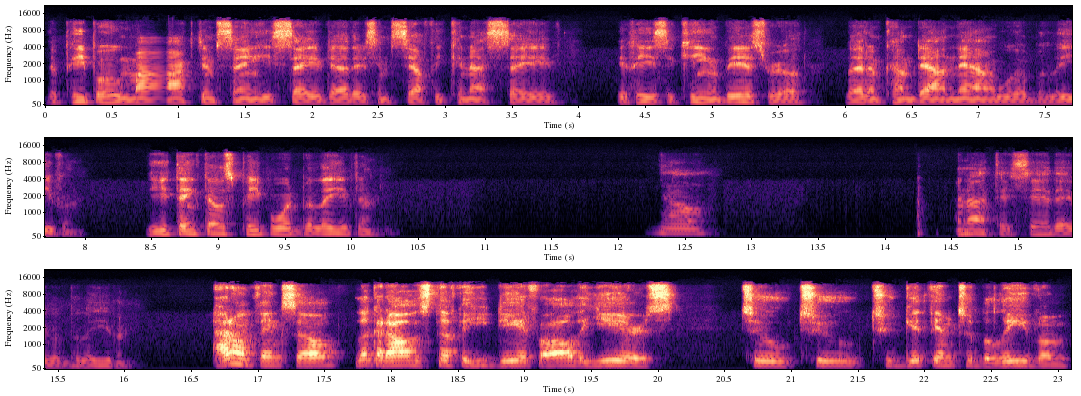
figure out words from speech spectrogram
the people who mocked him, saying he saved others, himself he cannot save. If he's the king of Israel, let him come down now and we'll believe him. Do you think those people would believe him? No. Why not? They said they would believe him. I don't think so. Look at all the stuff that he did for all the years to to to get them to believe him.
